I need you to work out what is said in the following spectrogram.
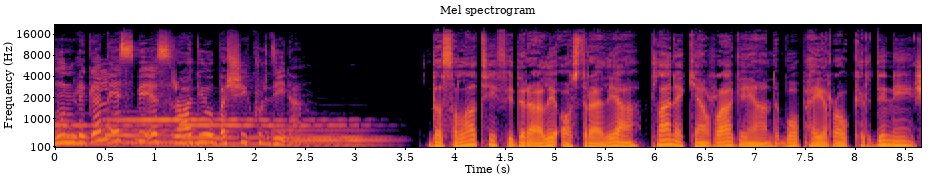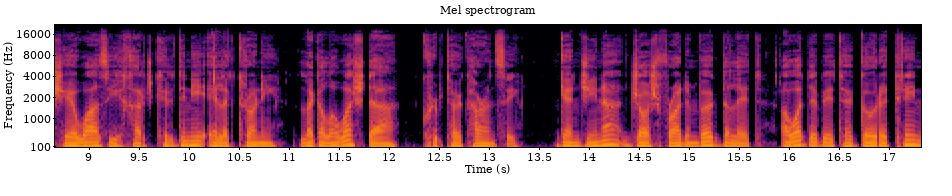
هون لەگەڵ SسBS رادیۆ بەشی کوردینە. دەسەڵاتی فیدرالی ئوسترالیا پلانێکیان ڕاگەیاند بۆ پەیڕەوکردنی شێوازی خەرجکردنی ئێلکترۆنی لەگەڵەوەشدا کریپتۆکارنسی. گەنجینە جۆش فرادنبرگ دەڵێت ئەوە دەبێتە گەورەترین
